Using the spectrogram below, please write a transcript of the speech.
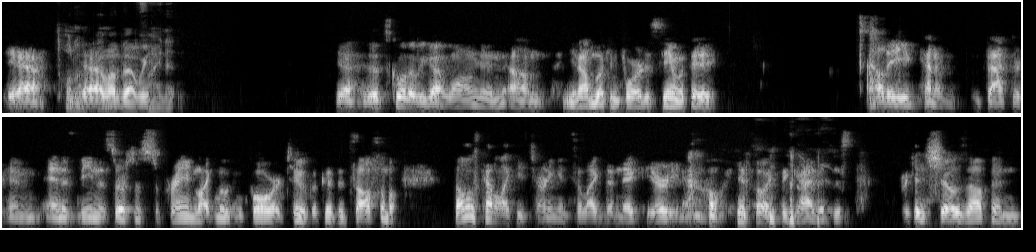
yeah, Hold on, yeah. I love that we find it. Yeah, it's cool that we got Wong, and um, you know, I'm looking forward to seeing what they how they kind of factor him in as being the Sorcerer Supreme, like moving forward too, because it's also it's almost kind of like he's turning into like the Nick Fury now, you know, like the guy that just freaking shows up and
